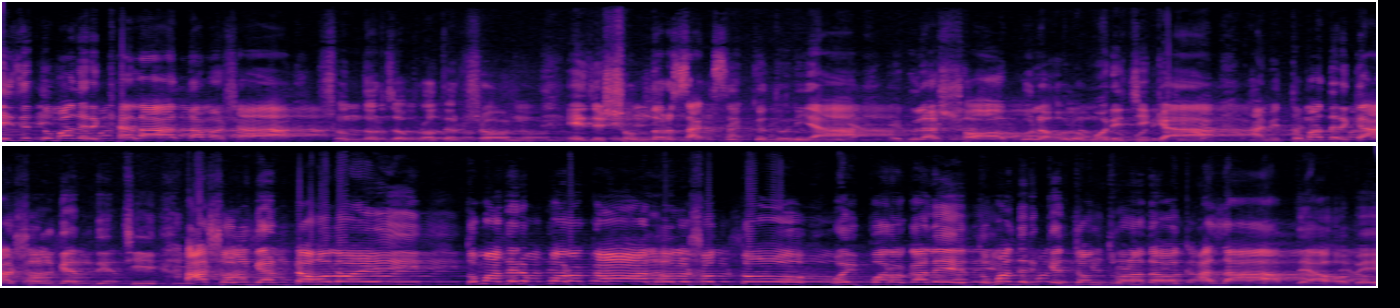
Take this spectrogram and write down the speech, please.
এই যে তোমাদের খেলা, তামাশা, সৌন্দর্য প্রদর্শন, এই যে সুন্দর চাকচিক্য দুনিয়া, এগুলা সবগুলা হলো মরিচিকা। আমি তোমাদেরকে আসল জ্ঞান দিচ্ছি। আসল জ্ঞানটা হলো এই, তোমাদের পরকাল হলো সত্য। ওই পরকালে তোমাদেরকে যন্ত্রণা দেওয়া আজাব দেয়া হবে।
